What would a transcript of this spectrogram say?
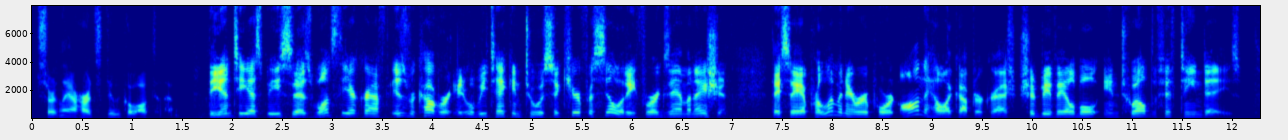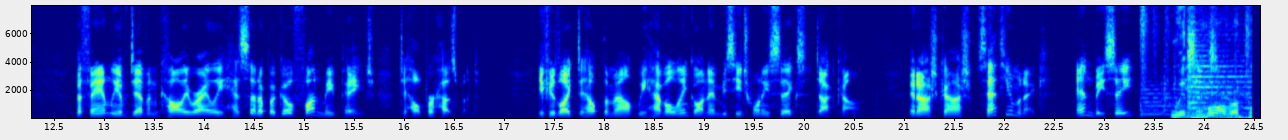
certainly our hearts do go out to them. The NTSB says once the aircraft is recovered, it will be taken to a secure facility for examination. They say a preliminary report on the helicopter crash should be available in 12 to 15 days. The family of Devin Collie Riley has set up a GoFundMe page to help her husband. If you'd like to help them out, we have a link on NBC26.com. In Oshkosh, Seth Humanick, NBC. With more reports.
